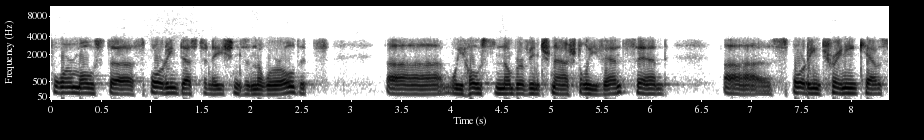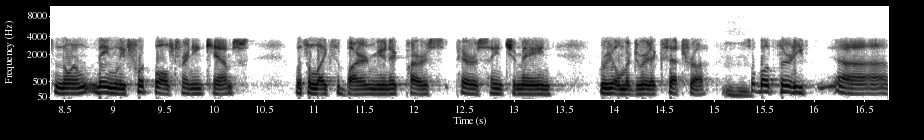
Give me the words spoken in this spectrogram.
foremost uh, sporting destinations in the world. It's uh, we host a number of international events and uh, sporting training camps, norm- namely football training camps, with the likes of Bayern Munich, Paris, Paris Saint Germain, Real Madrid, etc. Mm-hmm. So about 30, uh,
